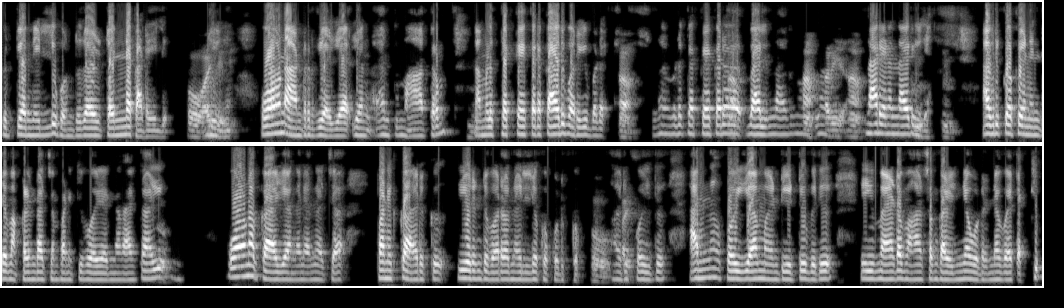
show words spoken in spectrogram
കിട്ടിയ നെല്ല് കൊണ്ടുപോയി തന്നെ കടയിൽ ഓണാണ്ടൃതി അയ്യ എന്ത് മാത്രം. നമ്മൾ തെക്കേക്കരക്കാര് പറയും ഇവിടെ. ഇവിടെ തെക്കേക്കര. ബാലനാരും നാരായണൻ നായരില്ലേ. അവർക്കൊക്കെയാണ് എന്റെ മക്കളുടെ അച്ഛൻ പണിക്ക് പോയിരുന്ന കാലത്തായി ഓണൊക്കെ ആയി അങ്ങനെയാന്ന് വെച്ചാ പണിക്കാർക്ക് ഈ രണ്ട് പറ നെല്ലൊക്കെ കൊടുക്കും. അത് കൊയ്ത് അന്ന് കൊയ്യാൻ വേണ്ടിയിട്ട് ഇവർ ഈ മേടമാസം കഴിഞ്ഞ ഉടനെ വിതയ്ക്കും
